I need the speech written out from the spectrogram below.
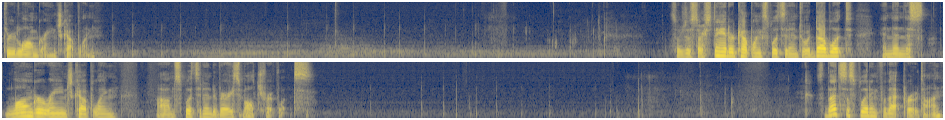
through long range coupling. So just our standard coupling splits it into a doublet, and then this longer range coupling um, splits it into very small triplets. So that's the splitting for that proton.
